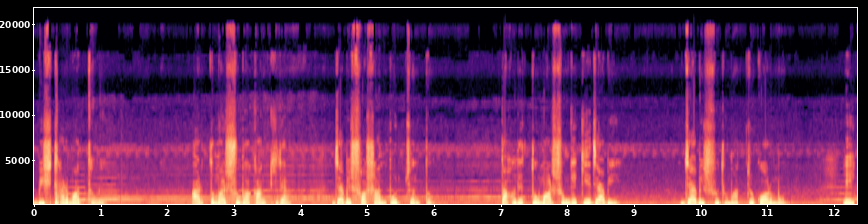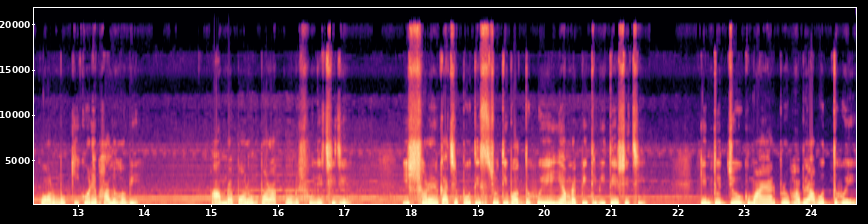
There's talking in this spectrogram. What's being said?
বিষ্ঠার মাধ্যমে। আর তোমার শুভাকাঙ্ক্ষীরা? যাবে শ্মশান পর্যন্ত। তাহলে তোমার সঙ্গে কে যাবে? যাবে শুধুমাত্র কর্ম। এই কর্ম কি করে ভালো হবে? আমরা পরম্পরাক্রমে শুনেছি যে, ঈশ্বরের কাছে প্রতিশ্রুতিবদ্ধ হয়েই আমরা পৃথিবীতে এসেছি। কিন্তু যোগ মায়ার প্রভাবে আবদ্ধ হয়ে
